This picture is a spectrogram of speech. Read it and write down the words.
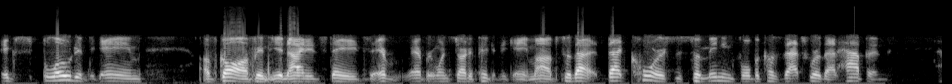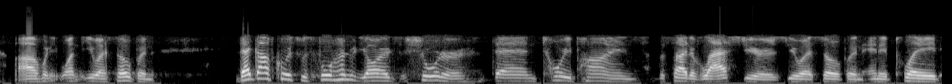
exploded the game of golf in the United States. Every, everyone started picking the game up. So that, that course is so meaningful because that's where that happened uh, when he won the U.S. Open. That golf course was 400 yards shorter than Torrey Pines, the site of last year's U.S. Open, and it played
